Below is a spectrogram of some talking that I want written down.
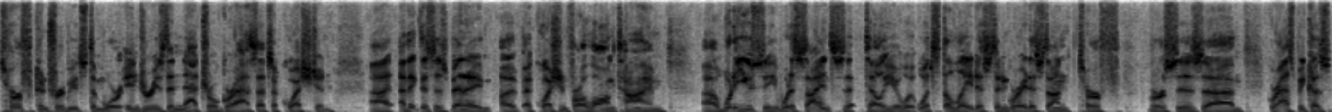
turf contributes to more injuries than natural grass. That's a question. Uh, I think this has been a, a, a question for a long time. Uh, what do you see? What does science tell you? What's the latest and greatest on turf versus um, grass? Because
